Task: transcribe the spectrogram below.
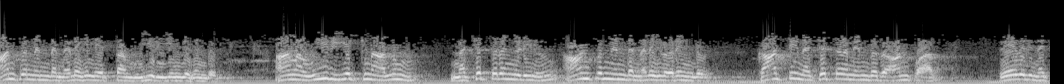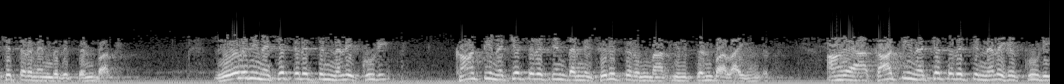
ஆண் பெண் என்ற நிலைகளே தான் உயிர் இயங்குகின்றது. ஆனால் உயிர் இயக்கினாலும் நட்சத்திரங்களில் ஆண் பெண் என்ற நிலைகள் வருகின்றது. காட்டி நட்சத்திரம் என்பது ஆண்பால் ரேவதி நட்சத்திரம் என்பது பெண்பால். ரேவதி நட்சத்திரத்தின் நிலை கூடி காட்டி நட்சத்திரத்தின் தன்னை செலுத்திருந்தால் இது பெண்பால் ஆகின்றது. ஆக காட்டி நட்சத்திரத்தின் நிலைகள் கூடி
